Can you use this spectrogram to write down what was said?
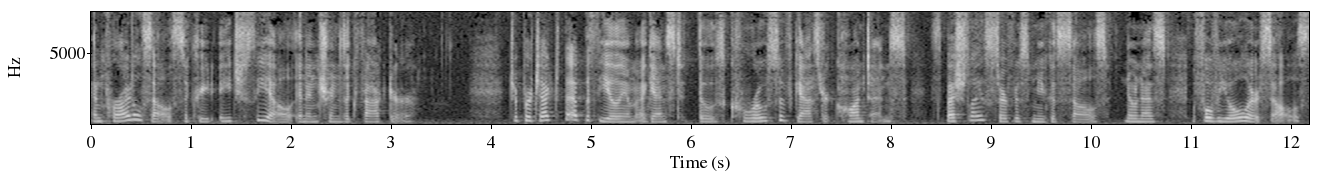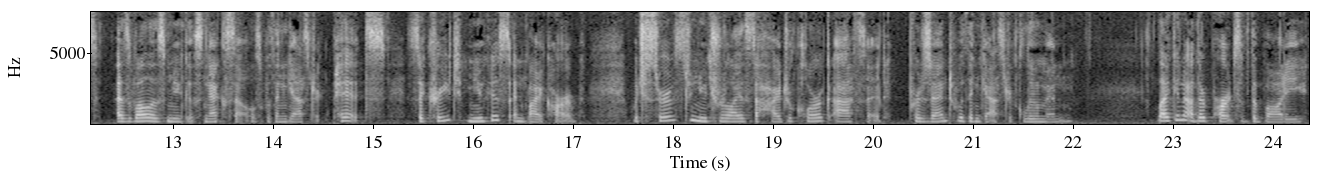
and parietal cells secrete HCl, an intrinsic factor. To protect the epithelium against those corrosive gastric contents, specialized surface mucus cells, known as foveolar cells, as well as mucous neck cells within gastric pits, secrete mucus and bicarb, which serves to neutralize the hydrochloric acid present within gastric lumen. Like in other parts of the body,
